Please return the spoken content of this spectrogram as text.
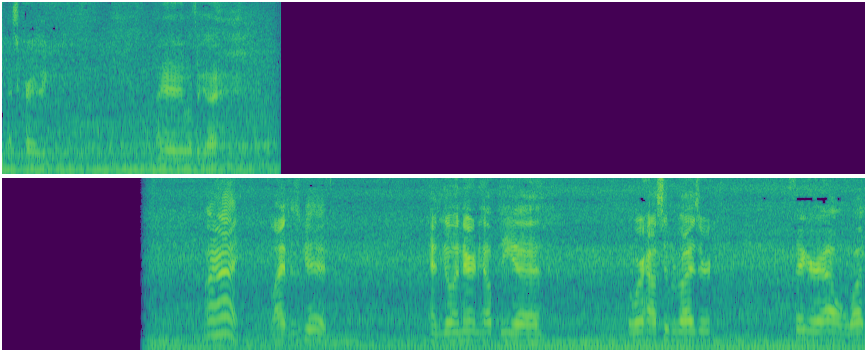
that's crazy. I gotta deal with the guy. All right, life is good. Had to go in there and help the uh, the warehouse supervisor figure out what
